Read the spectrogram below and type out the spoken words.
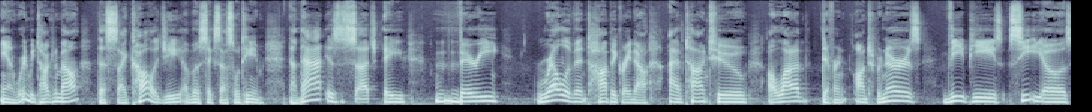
and we're going to be talking about the psychology of a successful team. Now, that is such a very relevant topic right now. I have talked to a lot of different entrepreneurs VPs, CEOs,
